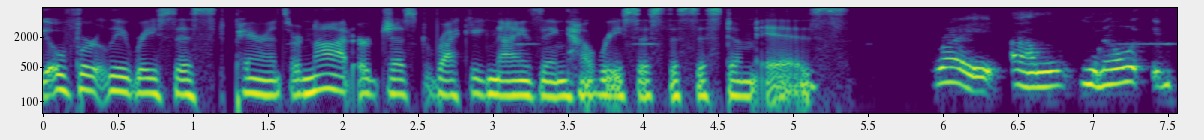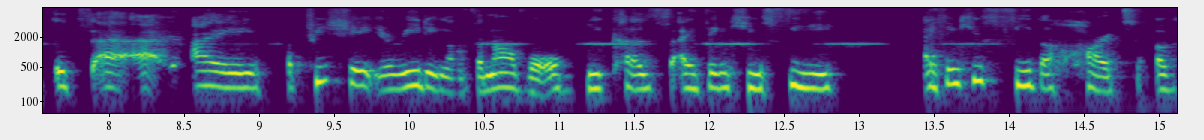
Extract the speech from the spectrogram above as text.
overtly racist parents or not, or just recognizing how racist the system is. Right. Um, you know, it, it's I, I appreciate your reading of the novel because I think you see, I think you see the heart of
